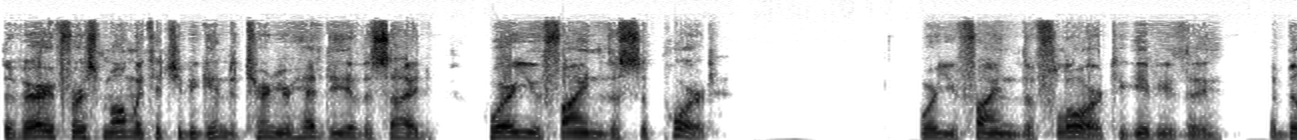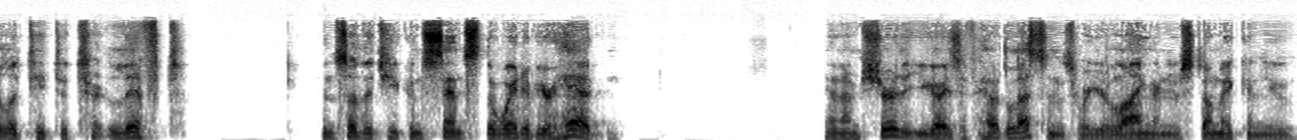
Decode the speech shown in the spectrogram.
the very first moment that you begin to turn your head to the other side where you find the support, where you find the floor to give you the ability to t- lift, and so that you can sense the weight of your head. And I'm sure that you guys have had lessons where you're lying on your stomach and you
